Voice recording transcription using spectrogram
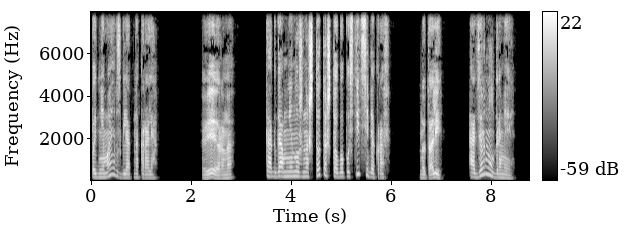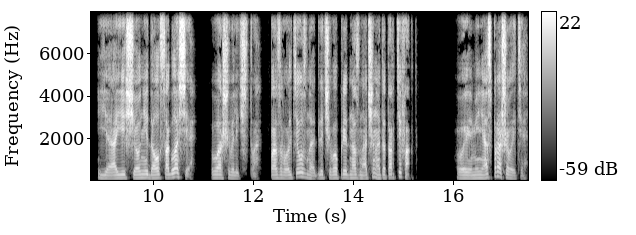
поднимая взгляд на короля. Верно. Тогда мне нужно что-то, чтобы пустить себе кровь. Натали. Одернул Драмель. Я еще не дал согласия, Ваше Величество. Позвольте узнать, для чего предназначен этот артефакт. Вы меня спрашиваете.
